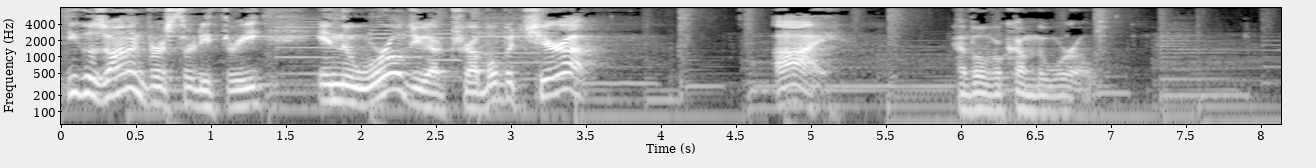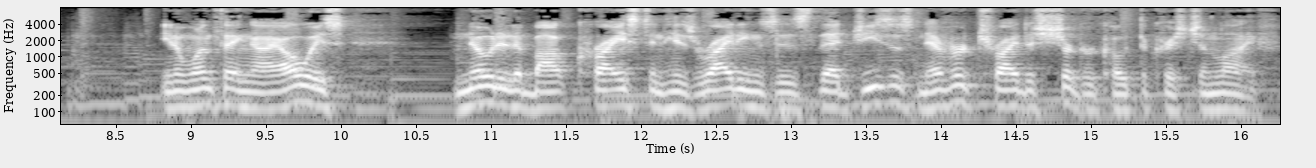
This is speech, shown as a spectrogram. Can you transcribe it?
He goes on in verse 33 In the world you have trouble, but cheer up. I have overcome the world. You know, one thing I always noted about Christ and his writings is that Jesus never tried to sugarcoat the Christian life.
